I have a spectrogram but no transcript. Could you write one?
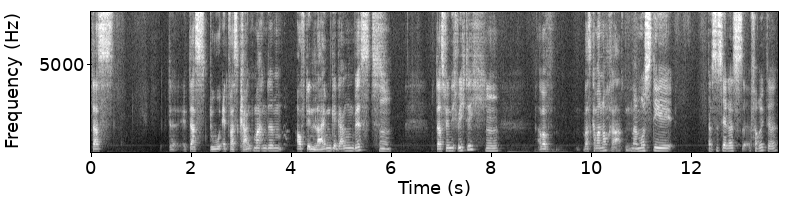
dass dass du etwas Krankmachendem auf den Leim gegangen bist. Mhm. Das finde ich wichtig. Mhm. Aber was kann man noch raten? Man muss die, das ist ja das Verrückte,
